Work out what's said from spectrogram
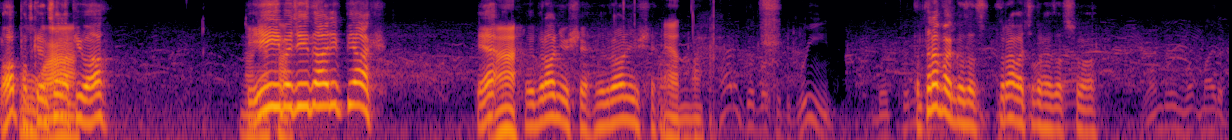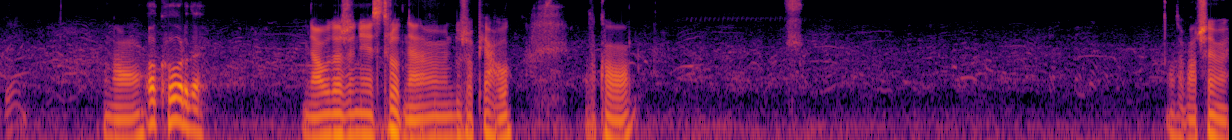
O, podkręcona Ua. piła. No I tak, będzie idealnie w piach. Nie, A. wybronił się, wybronił się. jednak. Ta trawa go, zat- trawa cię trochę zatrzymała. No, O kurde. na uderzenie jest trudne, mamy dużo piachu wokoło. No, zobaczymy.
